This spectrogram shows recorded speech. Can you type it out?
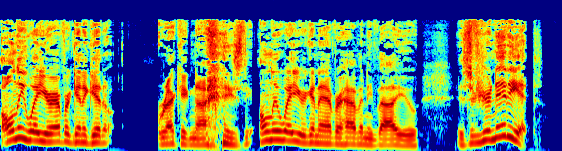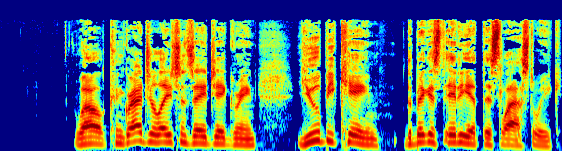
only way you're ever going to get recognized, the only way you're going to ever have any value is if you're an idiot. Well, congratulations, AJ Green. You became the biggest idiot this last week.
